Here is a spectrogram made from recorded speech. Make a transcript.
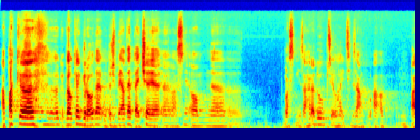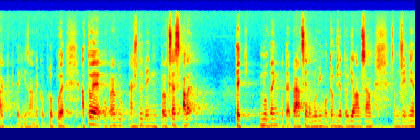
A pak velké gro té údržby a té péče je vlastně o vlastní zahradu přilhající k zámku a park, který zámek obklopuje. A to je opravdu každodenní proces, ale Teď mluvím o té práci, nemluvím o tom, že to dělám sám. Samozřejmě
